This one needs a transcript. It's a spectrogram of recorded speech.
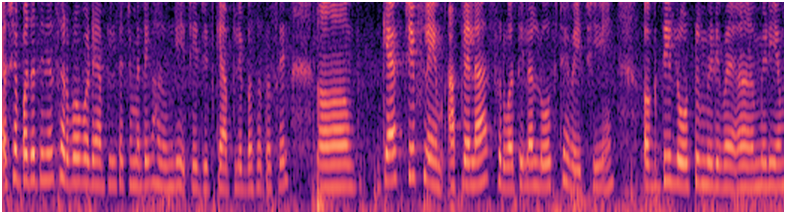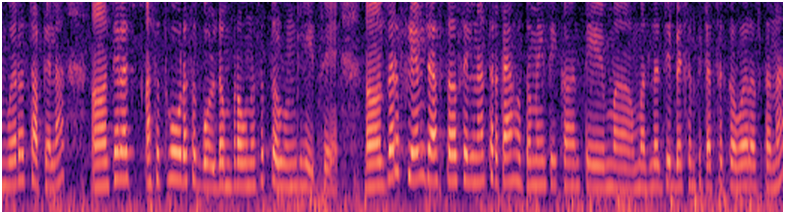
अशा पद्धतीने सर्व वडे आपल्याला त्याच्यामध्ये घालून घ्यायचे जितके आपले बसत असेल. गॅसची फ्लेम आपल्याला सुरुवातीला लोच ठेवायची आहे. अगदी लो टू मिडियम मिडियमवरच आपल्याला त्याला असं थोडंसं गोल्डन ब्राऊन असं तळून घ्यायचं आहे. जर फ्लेम जास्त असेल ना तर काय होतं माहिती आहे का? ते म मधलं जे बेसन पिठाचं कवर असतं ना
